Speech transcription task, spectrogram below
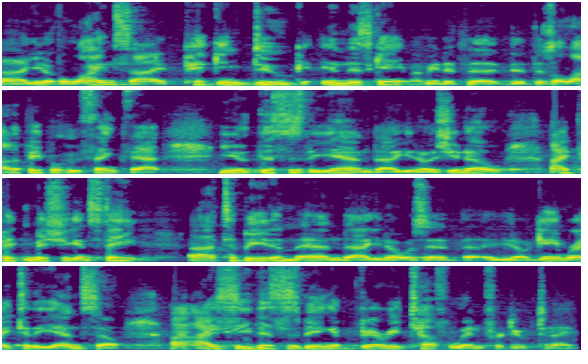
uh, you know, the line side, picking Duke in this game. I mean, there's a lot of people who think that, you know, this is the end. Uh, you know, as you know, I picked Michigan State uh, to beat them, and uh, you know, it was a you know game right to the end. So I, I see this as being a very tough win for Duke tonight.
